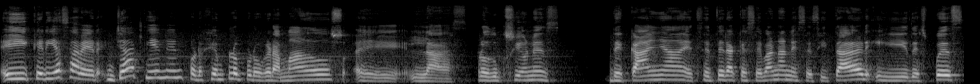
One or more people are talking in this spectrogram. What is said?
Y quería saber, ¿ya tienen, por ejemplo, programados eh, las producciones de caña, etcétera, que se van a necesitar y después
